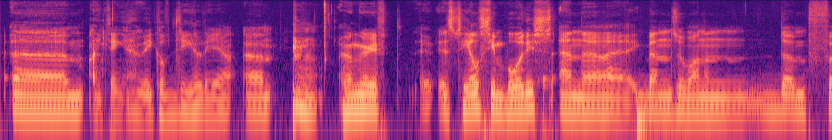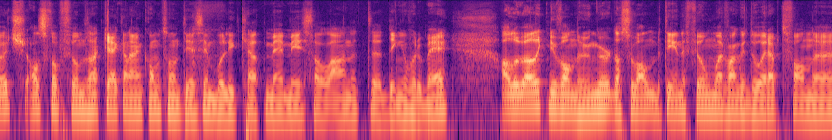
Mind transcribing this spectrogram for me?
ehm, ik denk een week of drie geleden, ehm, Hunger heeft, is heel symbolisch en eh, ik ben zo van een dumb fudge als het op films aan kijken aankomt, want die symboliek gaat mij meestal aan het eh, dingen voorbij. Alhoewel ik nu van Hunger, dat is wel meteen de film waarvan je door hebt van... eh,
